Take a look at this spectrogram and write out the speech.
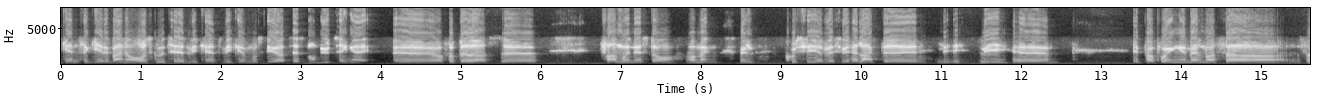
igen, så giver det bare en overskud til, at vi kan, vi kan måske også teste nogle nye ting af øh, og forbedre os øh, frem mod næste år, hvor man vil kunne sige, at hvis vi har lagt øh, lige, lige øh, et par point imellem os, så, så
